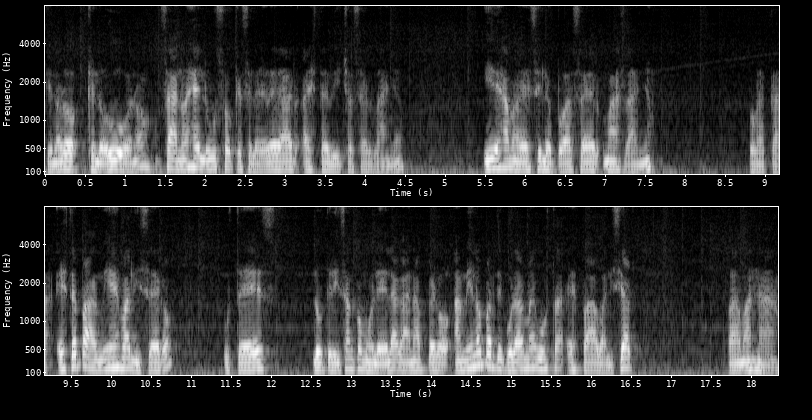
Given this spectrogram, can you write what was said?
Que, no lo, que lo dudo, ¿no? O sea, no es el uso que se le debe dar a este bicho hacer daño. Y déjame ver si le puedo hacer más daño. Por acá. Este para mí es balicero. Ustedes lo utilizan como le dé la gana, pero a mí en lo particular me gusta es para baliciar. Para más nada.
